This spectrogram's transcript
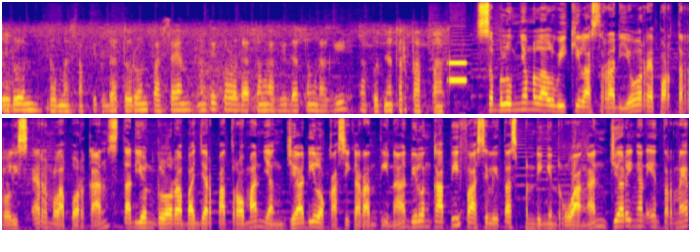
turun rumah sakit sudah turun pasien nanti kalau datang lagi datang lagi takutnya terpapar. Sebelumnya melalui kilas radio, reporter Lis R melaporkan Stadion Gelora Banjar Patroman yang jadi lokasi karantina dilengkapi fasilitas pendingin ruangan, jaringan internet,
